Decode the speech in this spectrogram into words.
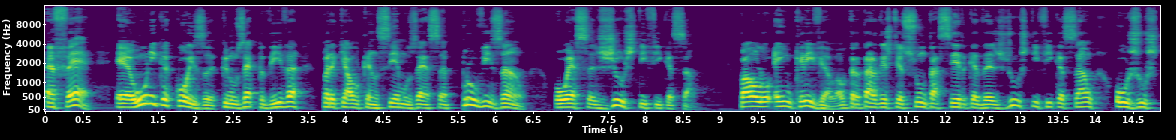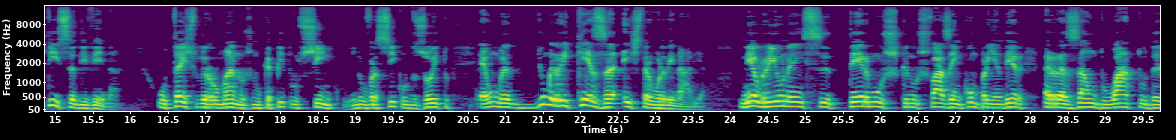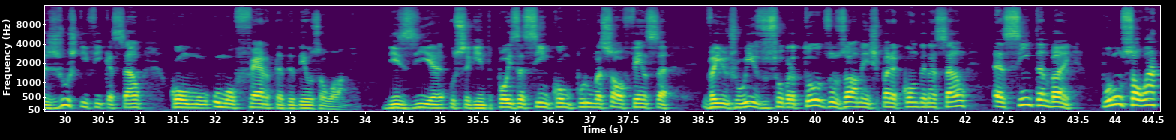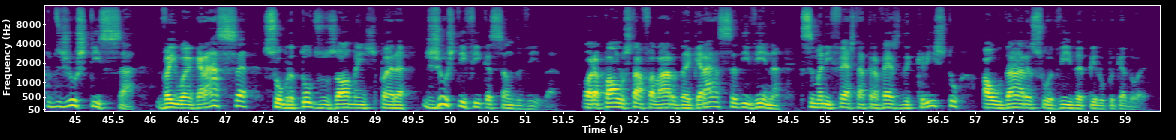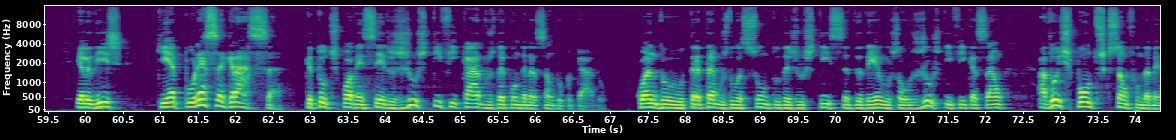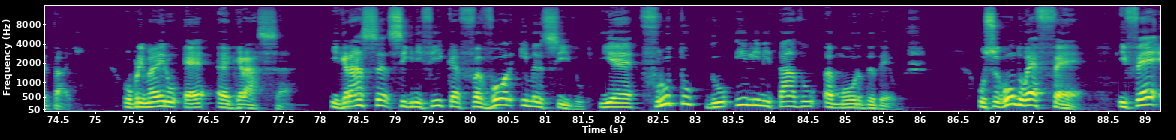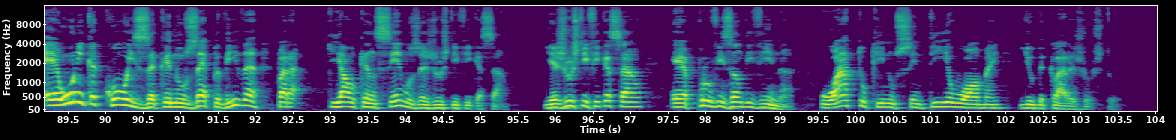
A fé é a única coisa que nos é pedida para que alcancemos essa provisão ou essa justificação. Paulo é incrível ao tratar deste assunto acerca da justificação ou justiça divina. O texto de Romanos, no capítulo 5 e no versículo 18, é uma, de uma riqueza extraordinária. Nele reúnem-se termos que nos fazem compreender a razão do ato da justificação como uma oferta de Deus ao homem. Dizia o seguinte: Pois assim como por uma só ofensa veio o juízo sobre todos os homens para condenação, assim também, por um só ato de justiça, veio a graça sobre todos os homens para justificação de vida. Ora, Paulo está a falar da graça divina que se manifesta através de Cristo ao dar a sua vida pelo pecador. Ele diz que é por essa graça que todos podem ser justificados da condenação do pecado. Quando tratamos do assunto da justiça de Deus ou justificação, há dois pontos que são fundamentais. O primeiro é a graça. E graça significa favor imerecido e é fruto do ilimitado amor de Deus. O segundo é fé. E fé é a única coisa que nos é pedida para que alcancemos a justificação. E a justificação é a provisão divina, o ato que inocentia o homem e o declara justo.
